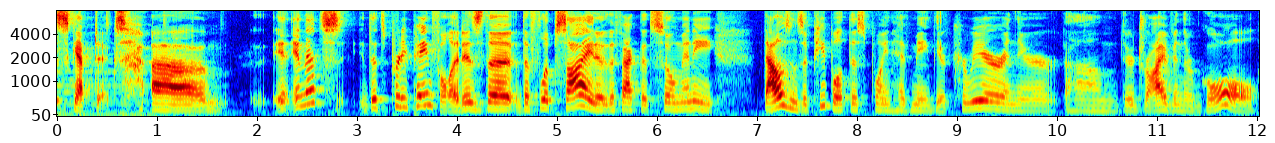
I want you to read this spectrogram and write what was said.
skeptics. Um, and that's, that's pretty painful. It is the, the flip side of the fact that so many thousands of people at this point have made their career and their, um, their drive and their goal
